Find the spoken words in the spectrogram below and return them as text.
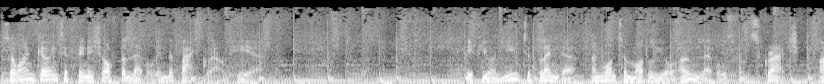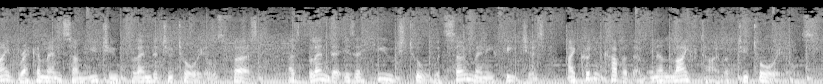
so I'm going to finish off the level in the background here. If you're new to Blender and want to model your own levels from scratch, I'd recommend some YouTube Blender tutorials first, as Blender is a huge tool with so many features, I couldn't cover them in a lifetime of tutorials.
